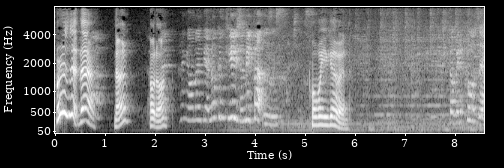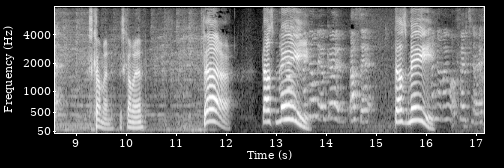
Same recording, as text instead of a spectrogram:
Where is it? There. No? Hold on. Hang on, I'm getting all confused with my buttons. What way are you going? Do you want me to pause it? It's coming. It's coming. There! That's oh, Hang me! on, it'll go. That's it. That's me! Hang on, I want a photo.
